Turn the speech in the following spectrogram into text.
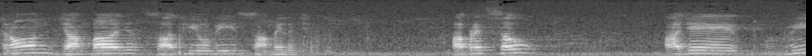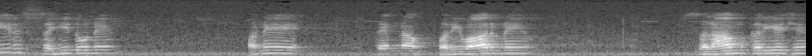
ત્રણ જાંબાજ સાથીઓ બી સામેલ છે. આપણે સૌ આજે વીર શહીદોને અને તેમના પરિવારને સલામ કરીએ છીએ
